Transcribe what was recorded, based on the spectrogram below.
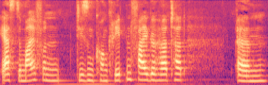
erste Mal von diesem konkreten Fall gehört habe, ähm,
